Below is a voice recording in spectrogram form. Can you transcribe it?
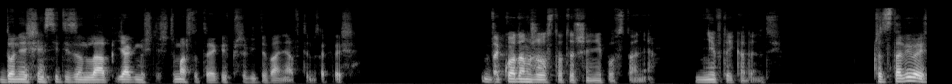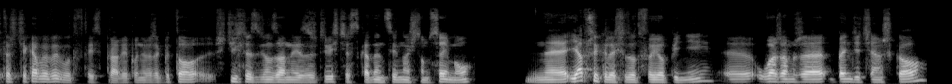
doniesień Citizen Lab? Jak myślisz, czy masz tutaj jakieś przewidywania w tym zakresie? Zakładam, że ostatecznie nie powstanie. Nie w tej kadencji. Przedstawiłeś też ciekawy wywód w tej sprawie, ponieważ jakby to ściśle związane jest rzeczywiście z kadencyjnością Sejmu. E, ja przychylę się do Twojej opinii. Uważam, że będzie ciężko,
